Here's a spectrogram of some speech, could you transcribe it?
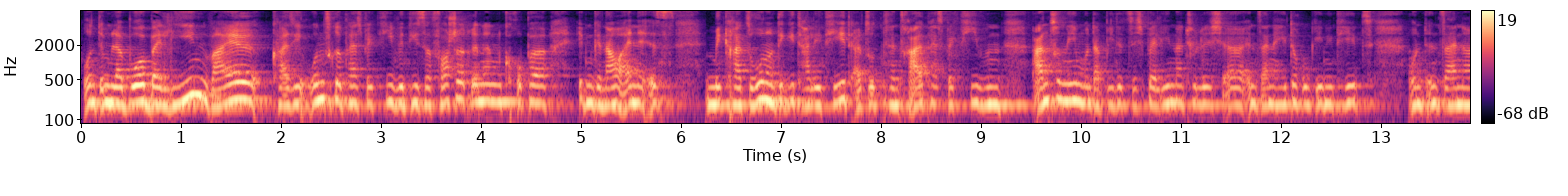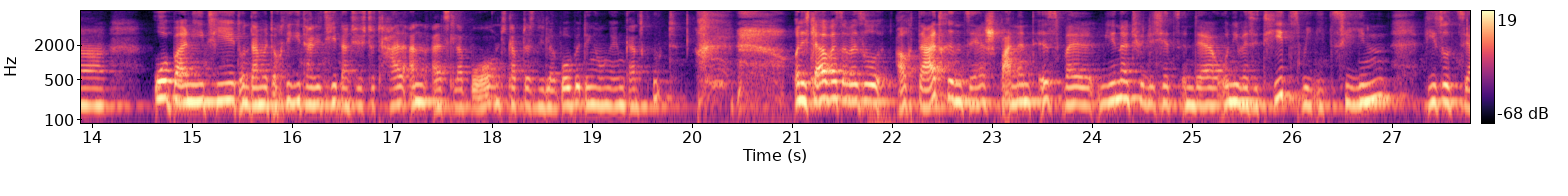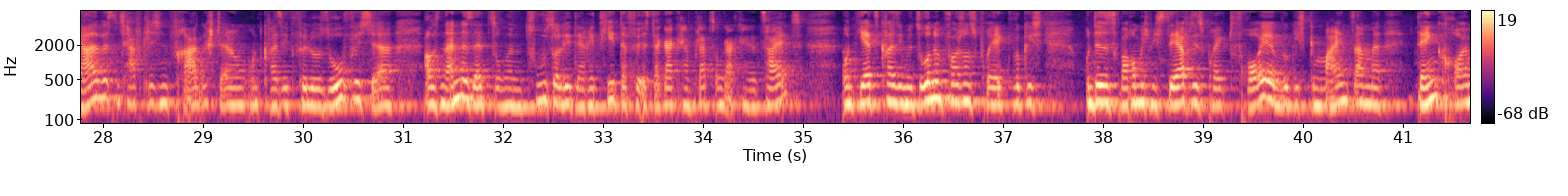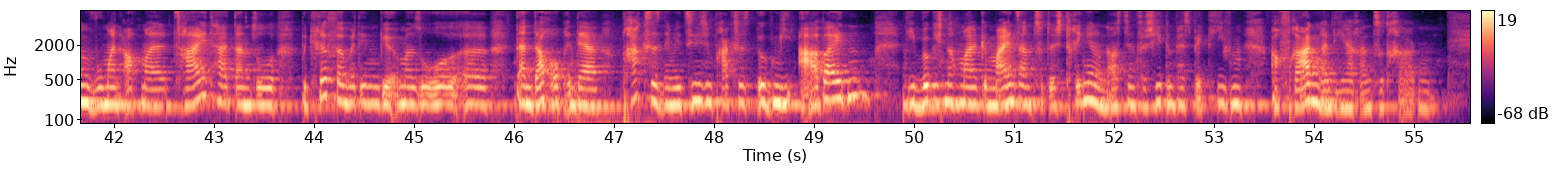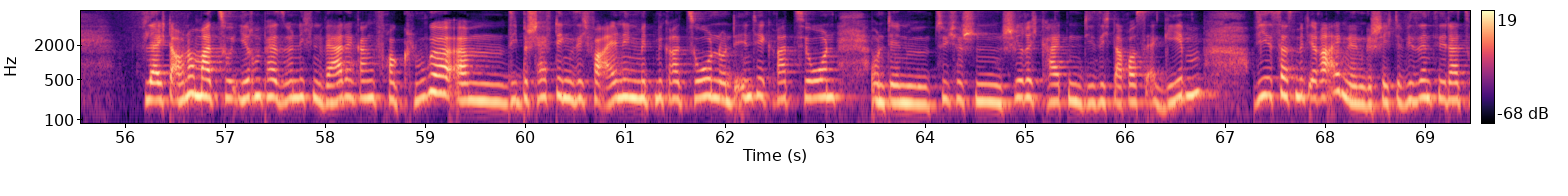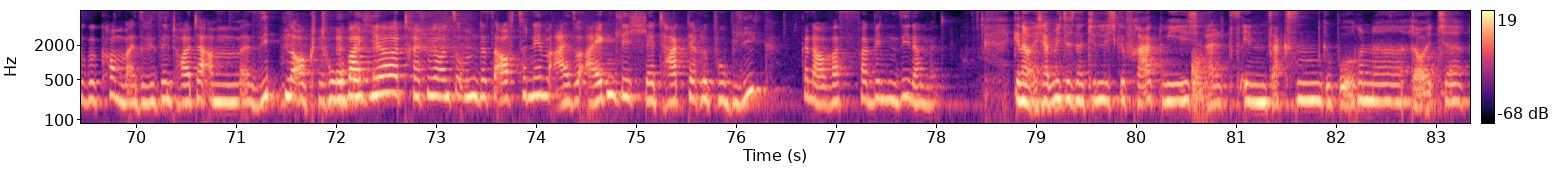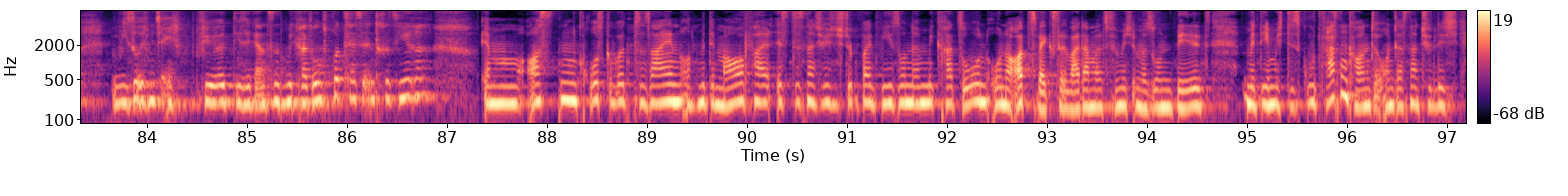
Und im Labor Berlin, weil quasi unsere Perspektive dieser Forscherinnengruppe eben genau eine ist, Migration und Digitalität, also Zentralperspektiven anzunehmen. Und da bietet sich Berlin natürlich äh, in seiner Heterogenität und in seiner Urbanität und damit auch Digitalität natürlich total an als Labor. Und ich glaube, da sind die Laborbedingungen ganz gut. Und ich glaube, was aber so auch da drin sehr spannend ist, weil wir natürlich jetzt in der Universitätsmedizin die sozialwissenschaftlichen Fragestellungen und quasi philosophische Auseinandersetzungen zu Solidarität, dafür ist da gar kein Platz und gar keine Zeit. Und jetzt quasi mit so einem Forschungsprojekt wirklich, und das ist, warum ich mich sehr auf dieses Projekt freue, wirklich gemeinsame Denkräume, wo man auch mal Zeit hat, dann so Begriffe, mit denen wir immer so äh, dann doch auch in der Praxis, in der medizinischen Praxis irgendwie arbeiten, die wirklich nochmal gemeinsam zu durchdringen und aus den verschiedenen Perspektiven auch Fragen an die heranzutragen. Vielleicht auch noch mal zu Ihrem persönlichen Werdegang, Frau Kluge. Ähm, Sie beschäftigen sich vor allen Dingen mit Migration und Integration und den psychischen Schwierigkeiten, die sich daraus ergeben. Wie ist das mit Ihrer eigenen Geschichte? Wie sind Sie dazu gekommen? Also wir sind heute am 7. Oktober hier, treffen wir uns, um das aufzunehmen. Also eigentlich der Tag der Republik. Genau, was verbinden Sie damit? Genau, ich habe mich das natürlich gefragt, wie ich als in Sachsen geborene Deutsche, wieso ich mich eigentlich für diese ganzen Migrationsprozesse interessiere. Im Osten groß geworden zu sein und mit dem Mauerfall ist es natürlich ein Stück weit wie so eine Migration ohne Ortswechsel, war damals für mich immer so ein Bild, mit dem ich das gut fassen konnte und das natürlich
